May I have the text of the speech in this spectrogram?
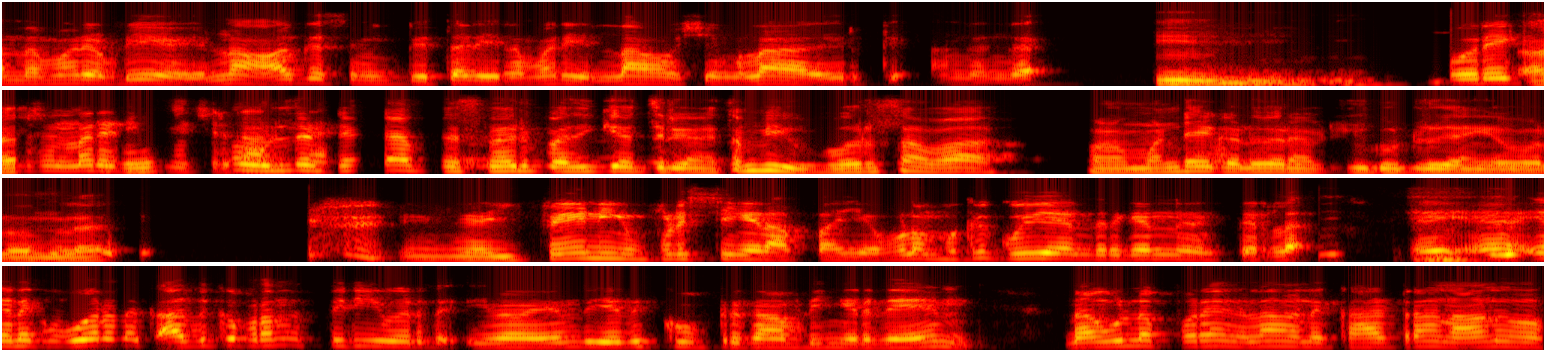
அந்த மாதிரி அப்படியே எல்லாம் ஆர்கஸ்மிக் டெத் அடிக்கிற மாதிரி எல்லா விஷயங்களா இருக்கு அங்கங்க. ஒரு எக்ஸிபிஷன் மாதிரி உள்ள வச்சிருக்காங்க. டேட்டா பேஸ் மாதிரி பதுக்கி வச்சிருக்காங்க. தம்பி ஒரு வருஷம் வா. உன் மண்டையை கழுவுறேன் அப்படின்னு கூப்பிட்டுருக்காங்க போல உங்களை. இப்பயே நீங்க புடிச்சிட்டீங்க அப்பா எவ்வளவு முக்கு குதியா இருந்திருக்கேன்னு எனக்கு தெரியல. எனக்கு ஓரளவுக்கு அதுக்கப்புறம் தான் தெரிய வருது. இவன் வந்து எதுக்கு கூப்பிட்டுருக்கான் அப்படிங்கறதே. நான் உள்ள போறேன் இதெல்லாம் அவனை காட்டுறான் நானும்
